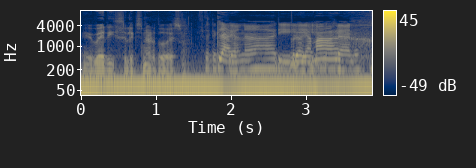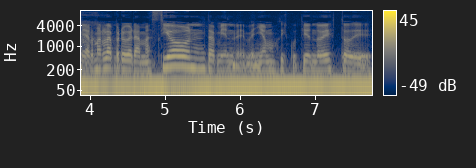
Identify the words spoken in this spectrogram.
eh, ver y seleccionar todo eso. Seleccionar y programar. y armar la programación, también eh, veníamos discutiendo esto de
